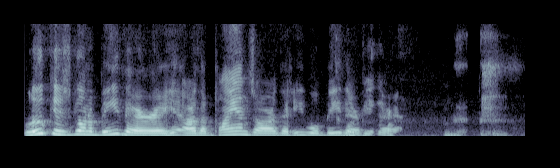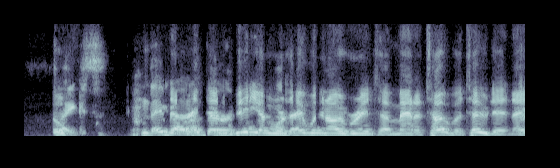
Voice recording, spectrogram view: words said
Luke is going to be there, or the plans are that he will be there. We'll be there. Right, 'cause They've Now, got they did a video where they went over into Manitoba too, didn't they?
